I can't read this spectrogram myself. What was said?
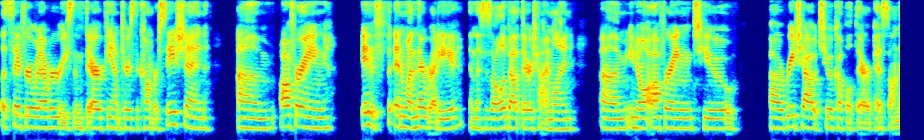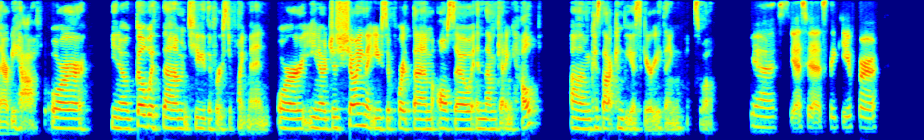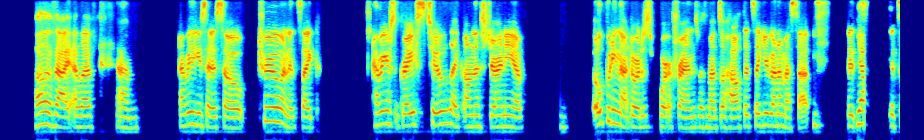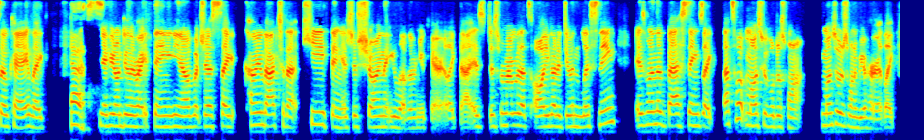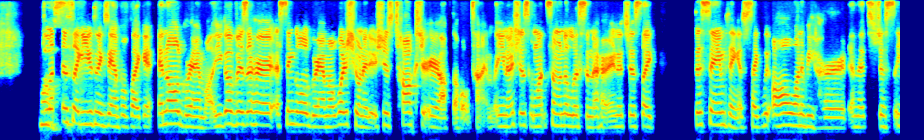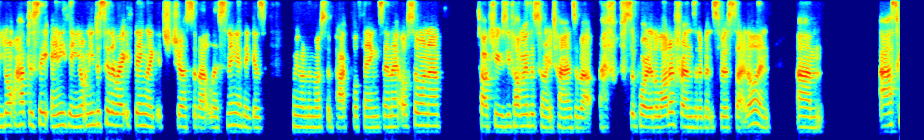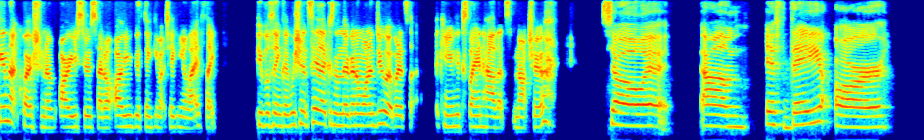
let's say for whatever reason therapy enters the conversation, um, offering if and when they're ready, and this is all about their timeline, um, you know, offering to uh, reach out to a couple therapists on their behalf or you know, go with them to the first appointment or, you know, just showing that you support them also in them getting help, because um, that can be a scary thing as well. Yes, yes, yes. Thank you for all of that. I love um, everything you said is so true. And it's like having your grace too, like on this journey of opening that door to support friends with mental health. It's like you're going to mess up. It's, yeah. it's okay. Like Yes. Yeah, if you don't do the right thing, you know, but just like coming back to that key thing is just showing that you love them and you care. Like that is just remember that's all you got to do. And listening is one of the best things. Like that's what most people just want. Most people just want to be heard. Like yes. let's just like use an example of like an old grandma. You go visit her, a single old grandma. What does she want to do? She just talks your ear off the whole time. You know, she just wants someone to listen to her. And it's just like the same thing. It's like we all want to be heard. And it's just, you don't have to say anything. You don't need to say the right thing. Like it's just about listening, I think is one of the most impactful things. And I also want to talk to you because you've helped me with this so many times about I've supported a lot of friends that have been suicidal and um, asking that question of are you suicidal? Are you thinking about taking your life? Like people think like we shouldn't say that because then they're going to want to do it. But it's can you explain how that's not true? So um, if they are,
